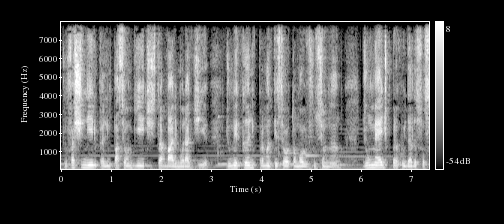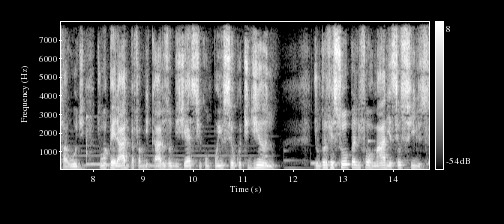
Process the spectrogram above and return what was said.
de um faxineiro para limpar seu ambiente de trabalho e moradia, de um mecânico para manter seu automóvel funcionando, de um médico para cuidar da sua saúde, de um operário para fabricar os objetos que compõem o seu cotidiano, de um professor para lhe formar e a seus filhos.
